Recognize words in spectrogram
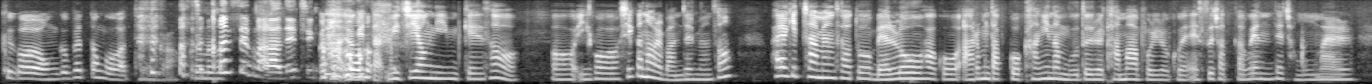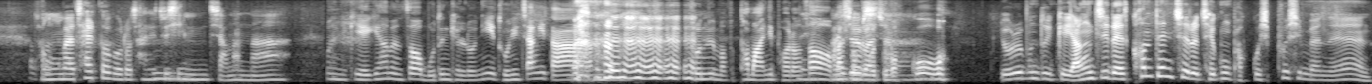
그거 언급했던 것 같아요. 그러면서 컨셉 말 안 해주고. 아, 여기 있다. 위지영님께서 어, 이거 시그널을 만들면서 활기차면서도 멜로우하고 아름답고 강인한 무드를 담아보려고 애쓰셨다고 했는데 정말 정말 찰떡으로 잘해주시지 않았나. 이렇게 얘기하면서 모든 결론이 돈이 짱이다. 돈을 막 더 많이 벌어서 네, 맛있는 맞아요, 것도 맞아요. 먹고 여러분도 이렇게 양질의 컨텐츠를 제공받고 싶으시면은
